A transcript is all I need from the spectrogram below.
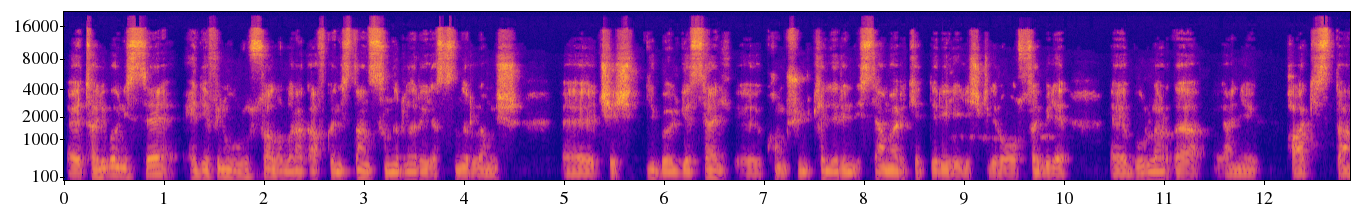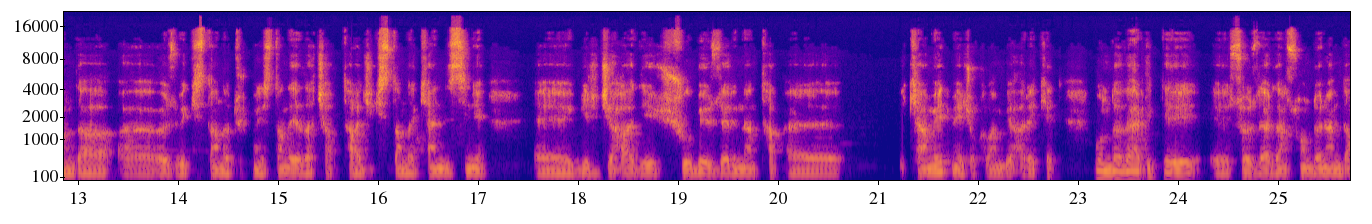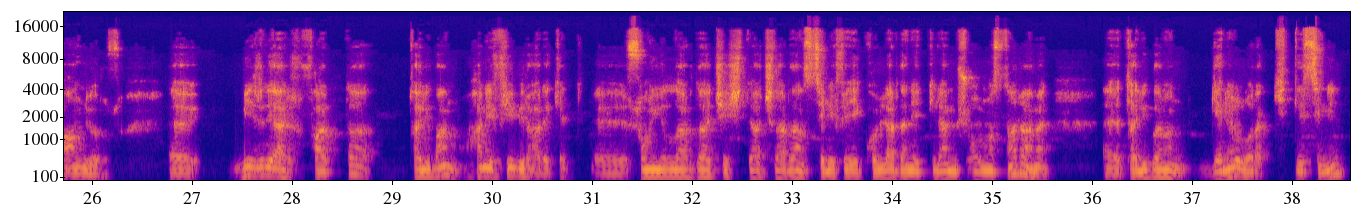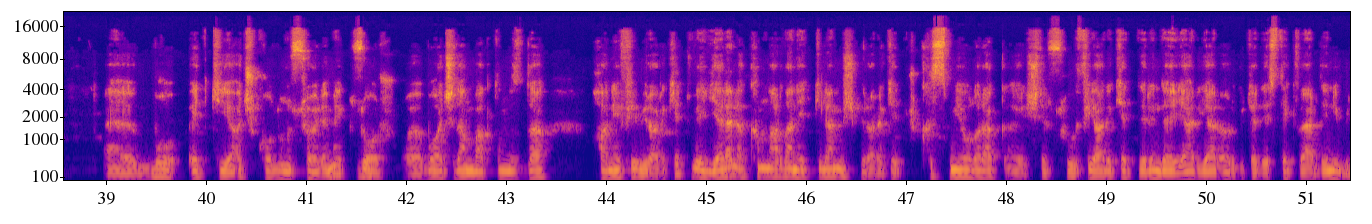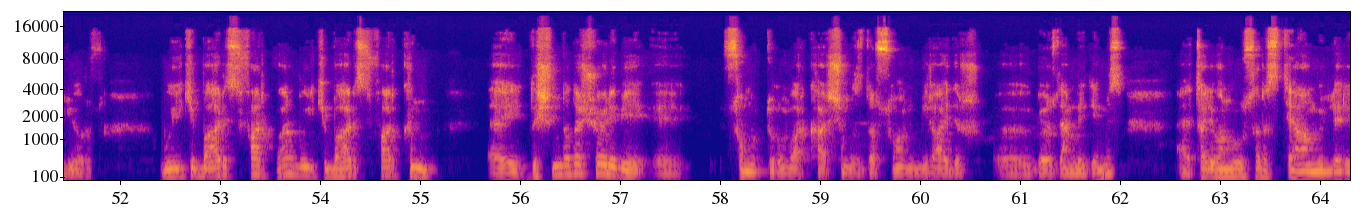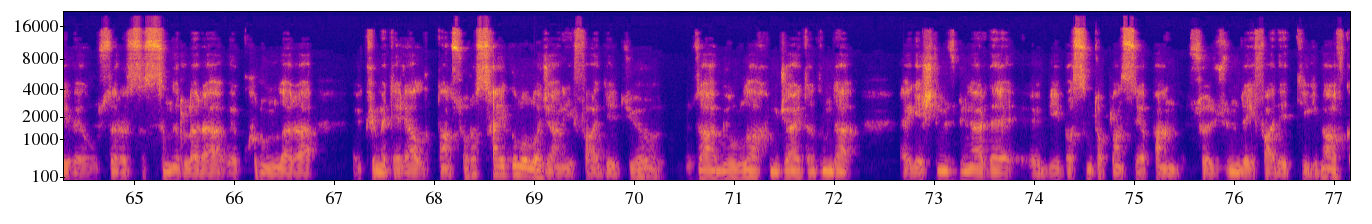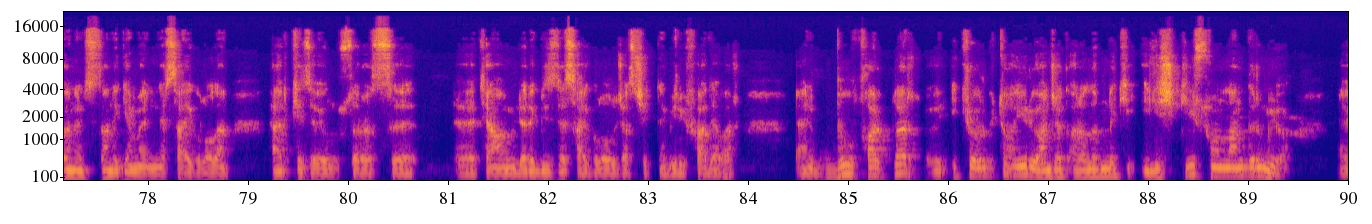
E, Taliban ise hedefini ulusal olarak Afganistan sınırlarıyla sınırlamış, e, çeşitli bölgesel e, komşu ülkelerin İslam hareketleriyle ilişkileri olsa bile e, buralarda yani Pakistan'da, e, Özbekistan'da, Türkmenistan'da ya da Tacikistan'da kendisini e, bir cihadi şube üzerinden ta, e, ikame etmeyecek olan bir hareket. Bunu da verdikleri e, sözlerden son dönemde anlıyoruz. E, bir diğer fark da Taliban Hanefi bir hareket. E, son yıllarda çeşitli açılardan Selefi ekollerden etkilenmiş olmasına rağmen e, Taliban'ın genel olarak kitlesinin e, bu etkiye açık olduğunu söylemek zor. E, bu açıdan baktığımızda Hanefi bir hareket ve yerel akımlardan etkilenmiş bir hareket. Kısmi olarak e, işte Sufi hareketlerin de yer yer örgüte destek verdiğini biliyoruz. Bu iki bariz fark var. Bu iki bariz farkın e, dışında da şöyle bir e, somut durum var karşımızda son bir aydır gözlemlediğimiz. Taliban uluslararası teamülleri ve uluslararası sınırlara ve kurumlara hükümet ele aldıktan sonra saygılı olacağını ifade ediyor. Zabiullah Mücahit adında geçtiğimiz günlerde e, bir basın toplantısı yapan sözcünün de ifade ettiği gibi Afganistan egemenliğine saygılı olan herkese ve uluslararası e, teamüllere biz de saygılı olacağız şeklinde bir ifade var. Yani bu farklar e, iki örgütü ayırıyor ancak aralarındaki ilişkiyi sonlandırmıyor.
